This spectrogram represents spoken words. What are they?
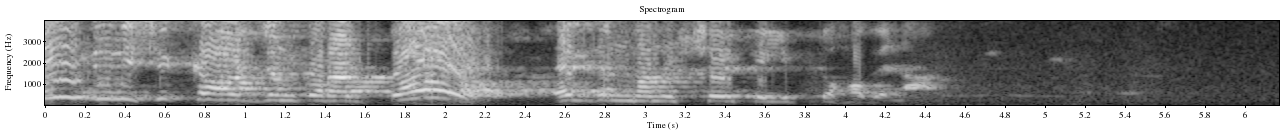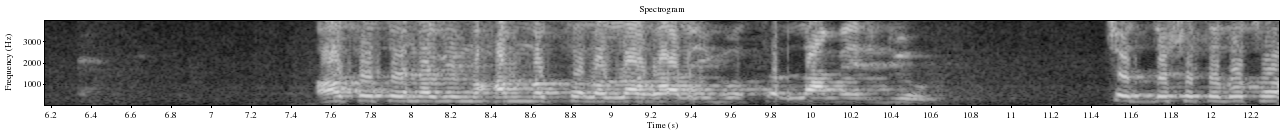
এই দিনই শিক্ষা অর্জন করার পরও একজন মানুষ শেরকে লিপ্ত হবে না। অথচ নবী মোহাম্মদ সাল্লামের যুগ চোদ্দ শত বছর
